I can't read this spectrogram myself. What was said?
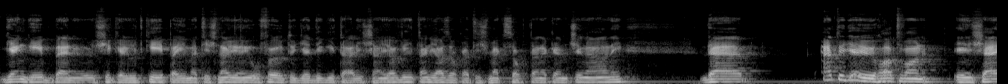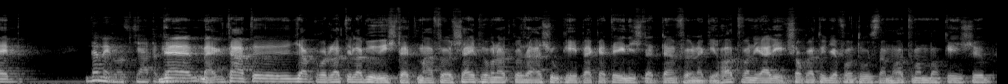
gyengébben sikerült képeimet is nagyon jó föl tudja digitálisan javítani, azokat is megszokta nekem csinálni, de Hát ugye ő 60, én sejp. De megosztjátok. De meg, tehát gyakorlatilag ő is tett már föl sejp vonatkozású képeket, én is tettem föl neki 60 elég sokat, ugye fotóztam 60-ban később.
